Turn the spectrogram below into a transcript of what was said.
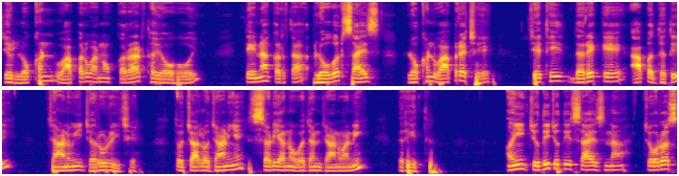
જે લોખંડ વાપરવાનો કરાર થયો હોય તેના કરતાં લોવર સાઇઝ લોખંડ વાપરે છે, જેથી દરેકે આ પદ્ધતિ જાણવી જરૂરી છે. તો ચાલો જાણીએ સળિયાનું વજન જાણવાની રીત. અહીં જુદી જુદી સાઇઝના ચોરસ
